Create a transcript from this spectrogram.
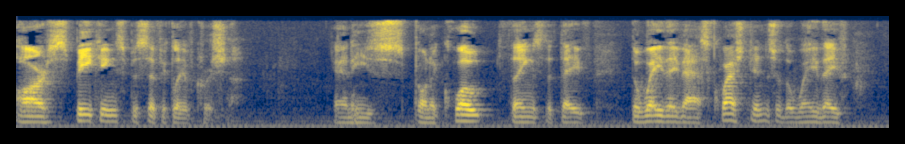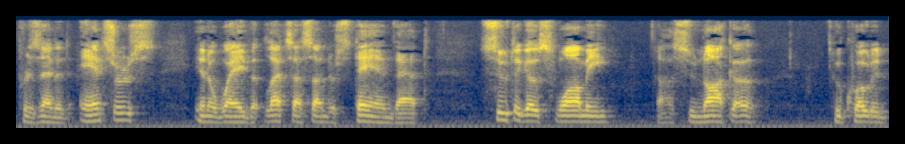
are speaking specifically of Krishna. And he's going to quote things that they've, the way they've asked questions or the way they've presented answers in a way that lets us understand that Suta Goswami, uh, Sunaka, who quoted,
